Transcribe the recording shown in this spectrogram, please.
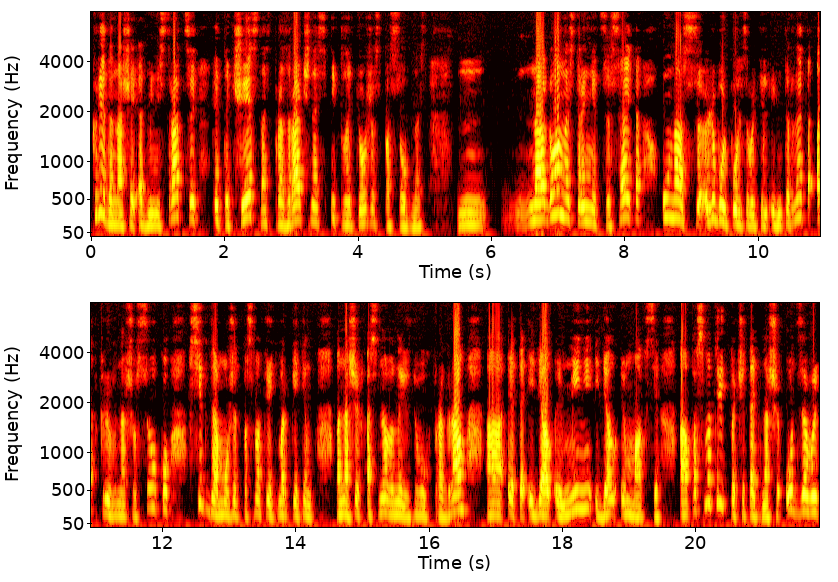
кредо нашей администрации – это честность, прозрачность и платежеспособность. На главной странице сайта у нас любой пользователь интернета, открыв нашу ссылку, всегда может посмотреть маркетинг наших основных двух программ. А, это Идеал М Мини, Идеал М Макси. Посмотреть, почитать наши отзывы,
